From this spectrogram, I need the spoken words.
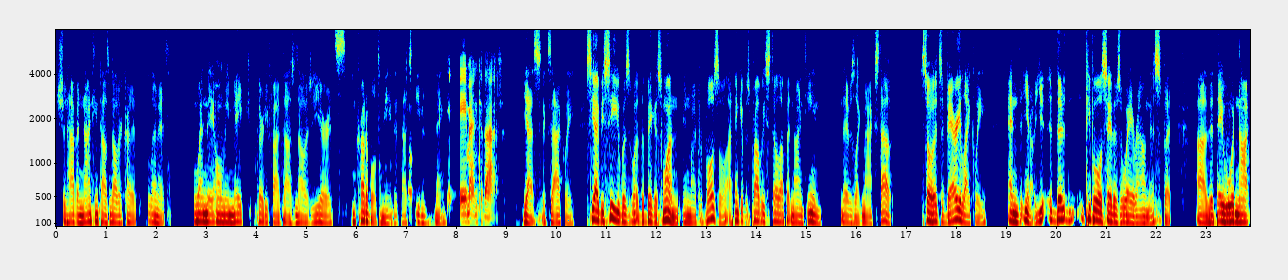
should have a $19,000 credit limit when they only make $35,000 a year. It's incredible to me that that's even a thing. Amen to that. Yes, exactly. CIBC was the biggest one in my proposal. I think it was probably still up at 19. It was like maxed out so it's very likely and you know you, there, people will say there's a way around this but uh, that they would not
